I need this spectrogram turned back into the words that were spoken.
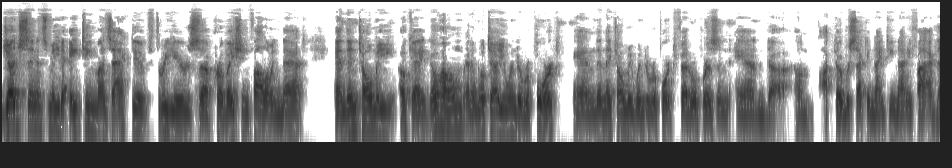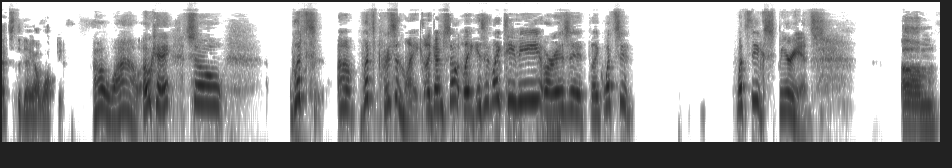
judge sentenced me to 18 months active, three years uh, probation following that, and then told me, okay, go home and we'll tell you when to report. And then they told me when to report to federal prison. And uh, on October 2nd, 1995, that's the day I walked in. Oh, wow. Okay. So what's, uh, what's prison like? Like, I'm so like, is it like TV or is it like, what's it, what's the experience? Um,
